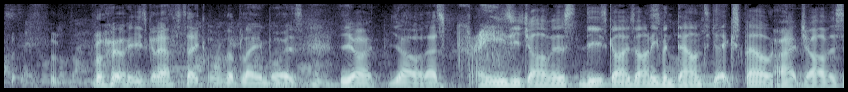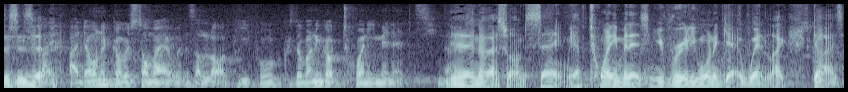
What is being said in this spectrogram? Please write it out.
I'll take all the blame. Bro, he's gonna have to take all the blame, boys. Yo, yo, that's crazy, Jarvis. These guys aren't even down to get expelled. All right, Jarvis, this is it. Like, I don't want to go somewhere where there's a lot of people because I've only got 20 minutes. You know? Yeah, no, that's what I'm saying. We have 20 minutes and you really want to get a win. Like, guys,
